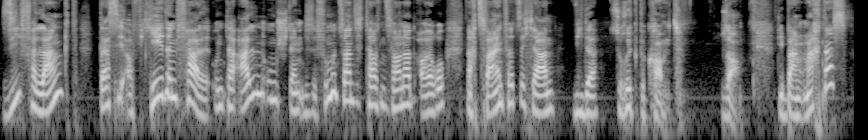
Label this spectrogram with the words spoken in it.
sie verlangt, dass sie auf jeden Fall unter allen Umständen diese 25.200 Euro nach 42 Jahren wieder zurückbekommt. So, die Bank macht das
